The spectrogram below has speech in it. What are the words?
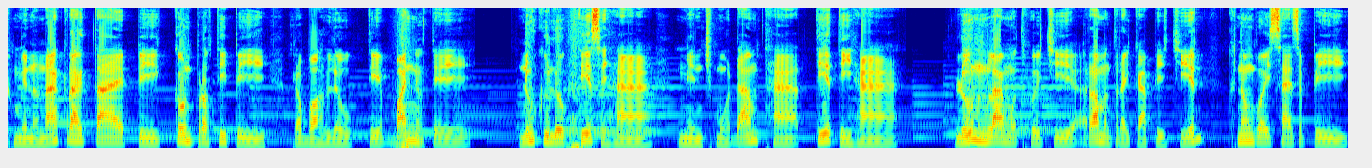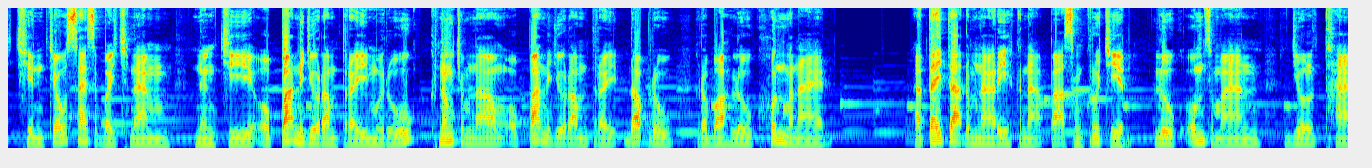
គ្មាននរណាក្រៅតែពីកូនប្រុសទី2របស់លោកទាបាញ់នោះទេ នោះគឺលោកទាសីហា មានឈ្មោះដើមថាទាទីហាលោកនឹងឡើងមកធ្វើជារដ្ឋមន្ត្រីការពារជាតិក្នុងវ័យ42ឈានចូល43ឆ្នាំ និងជាឧបនាយករដ្ឋមន្ត្រីមួយរូបក្នុងចំណោមឧបនាយករដ្ឋមន្ត្រី10រូបរបស់លោកហ៊ុនម៉ាណែតអតីតតំណាងរាស្ត្រគណៈបកសង្គ្រោះជាតិលោកអ៊ុំសំអានយល់ថា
